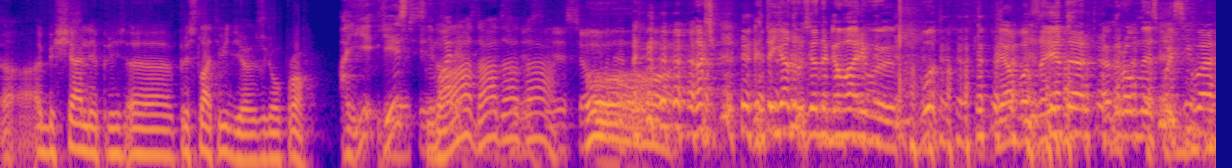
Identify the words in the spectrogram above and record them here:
Э, Обещали при- э, прислать видео из GoPro. А есть? Снимали? Да, да, да, да. Это я, друзья, наговариваю. Вот, прям вот за это огромное спасибо.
